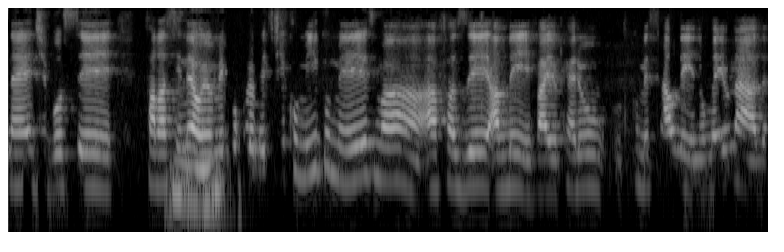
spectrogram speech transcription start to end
né, de você falar assim, não, eu me comprometi comigo mesma a fazer, a ler, vai, eu quero começar a ler, não leio nada.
